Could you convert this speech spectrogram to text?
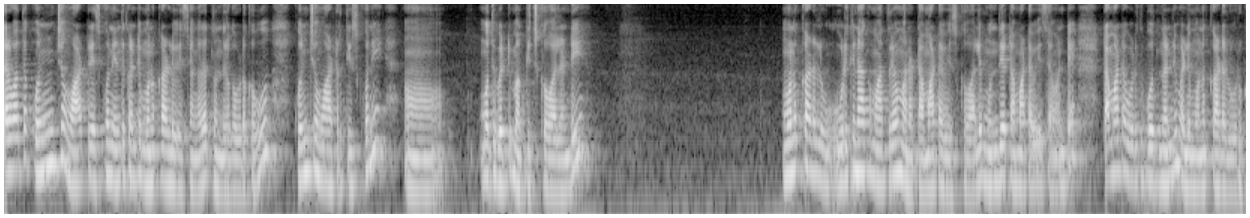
తర్వాత కొంచెం వాటర్ వేసుకొని ఎందుకంటే మునక్కాళ్ళు వేసాం కదా తొందరగా ఉడకవు. కొంచెం వాటర్ తీసుకొని మూతపెట్టి మగ్గించుకోవాలండి. మునక్కాడలు ఉడికినాక మాత్రమే మనం టమాటా వేసుకోవాలి. ముందే టమాటా వేసామంటే టమాటా ఉడికిపోతుందండి మళ్ళీ మునక్కాడలు ఉడక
